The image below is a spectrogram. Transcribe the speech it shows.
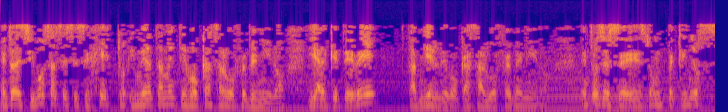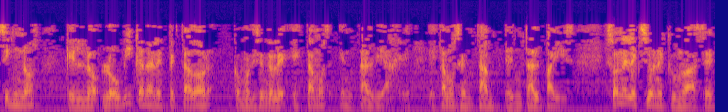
Entonces, si vos haces ese gesto, inmediatamente evocás algo femenino. Y al que te ve, también le evocás algo femenino. Entonces, eh, son pequeños signos que lo, ubican al espectador como diciéndole estamos en tal viaje, estamos en tal, en tal país. Son elecciones que uno hace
